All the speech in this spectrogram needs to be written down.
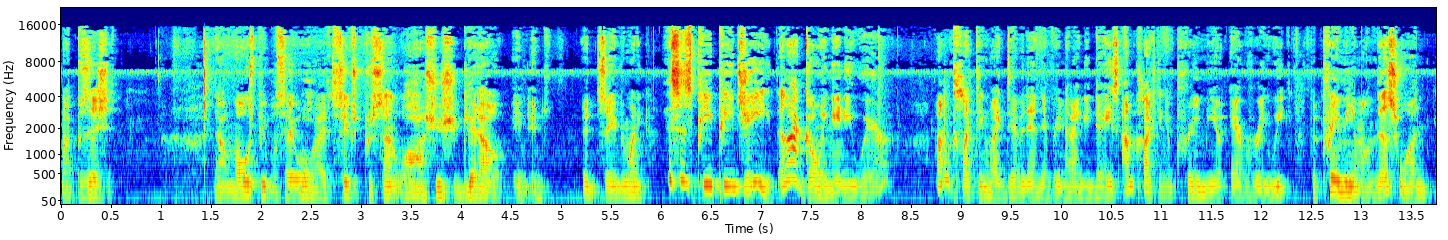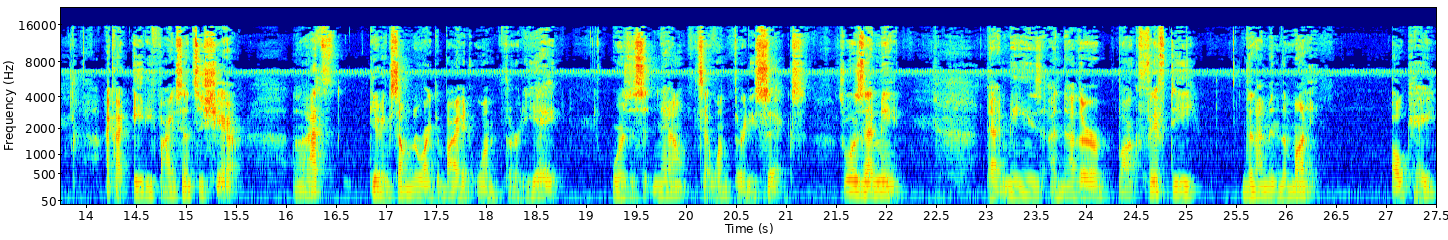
my position. Now, most people say, oh, at 6% loss, you should get out and, and, and save your money. This is PPG. They're not going anywhere. I'm collecting my dividend every 90 days. I'm collecting a premium every week. The premium on this one, I got 85 cents a share. Now, that's giving someone the right to buy it at 138. Where's it sitting now? It's at 136. So what does that mean? That means another buck 50, then I'm in the money. Okay,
